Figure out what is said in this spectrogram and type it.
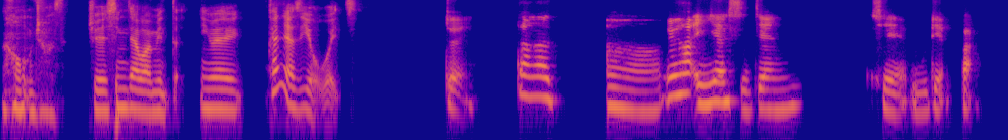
然后我们就。决心在外面等，因为看起来是有位置。对，大概嗯，因为他营业时间写五点半，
